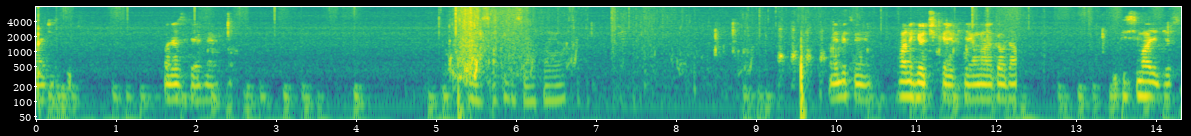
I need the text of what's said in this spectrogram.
Might just be- What is it here? Yes, I think I saw a player. Maybe it's me. One huge cave here, I'm gonna go down. If you see my just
